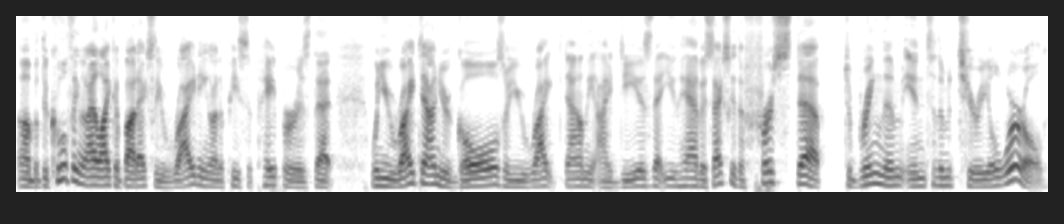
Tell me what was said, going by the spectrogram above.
Uh, but the cool thing that I like about actually writing on a piece of paper is that when you write down your goals or you write down the ideas that you have, it's actually the first step to bring them into the material world.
